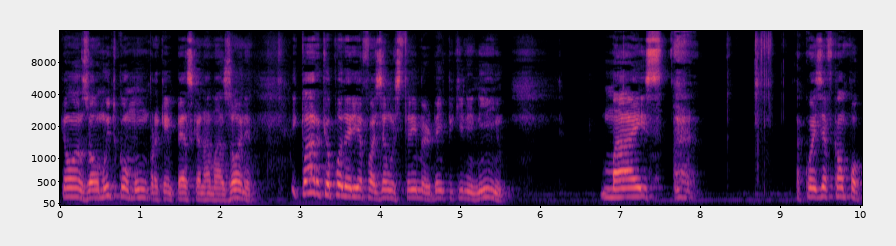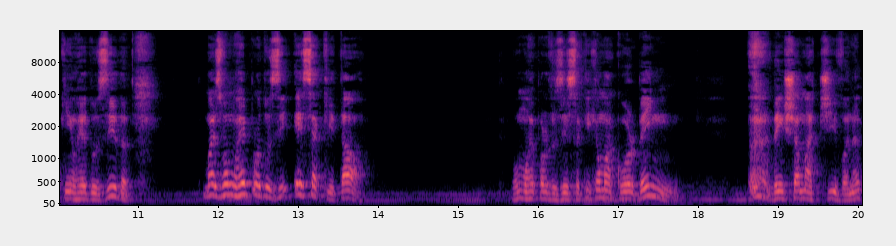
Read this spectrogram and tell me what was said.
que é um anzol muito comum para quem pesca na Amazônia. E claro que eu poderia fazer um streamer bem pequenininho, mas a coisa ia ficar um pouquinho reduzida. Mas vamos reproduzir esse aqui, tá? Vamos reproduzir isso aqui, que é uma cor bem, bem chamativa, né?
